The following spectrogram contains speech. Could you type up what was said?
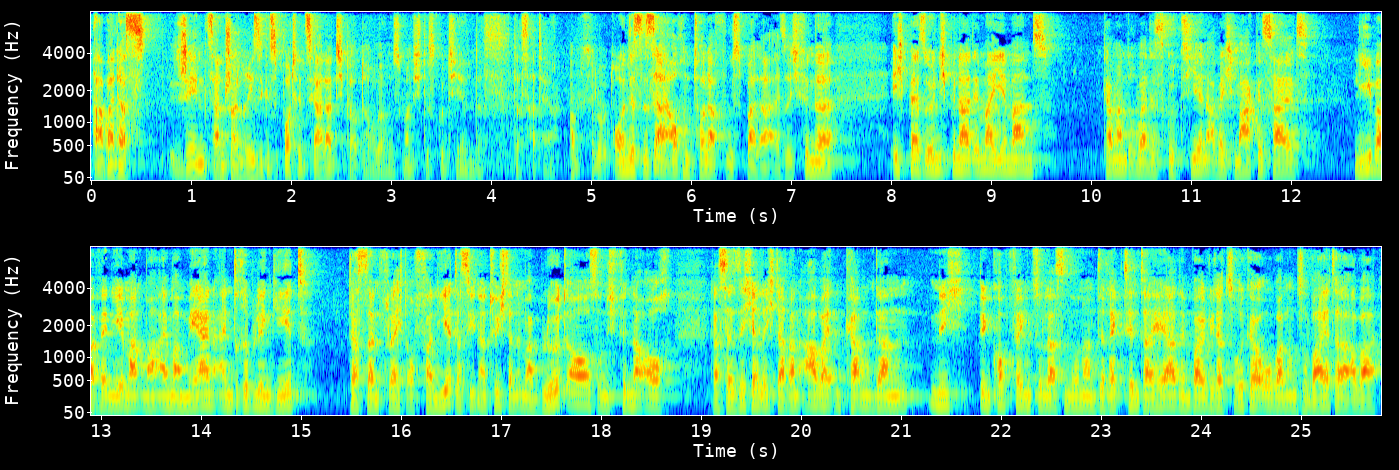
aber das Jane Sancho ein riesiges Potenzial hat. Ich glaube, darüber muss man nicht diskutieren. Das, das hat er. Absolut. Und es ist ja auch ein toller Fußballer. Also ich finde, ich persönlich bin halt immer jemand, kann man darüber diskutieren, aber ich mag es halt lieber, wenn jemand mal einmal mehr in ein Dribbling geht, das dann vielleicht auch verliert. Das sieht natürlich dann immer blöd aus und ich finde auch, dass er sicherlich daran arbeiten kann, dann nicht den Kopf hängen zu lassen, sondern direkt hinterher den Ball wieder zurückerobern und so weiter. Aber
